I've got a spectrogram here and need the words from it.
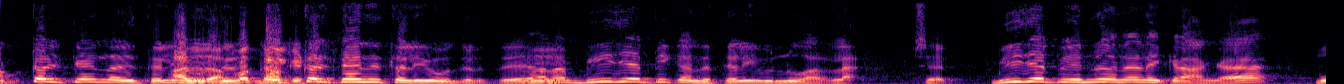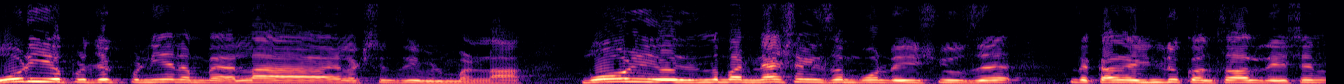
மக்கள் தேர்ந்து அது தெளிவு. மக்கள் தேர்ந்து தெளிவு வந்துடுது ஆனா பிஜேபிக்கு அந்த தெளிவு இன்னும் வரல. சரி. பிஜேபி இன்னும் என்ன நினைக்கிறாங்க? மோடியை ப்ரொஜெக்ட் பண்ணியே நம்ம எல்லா எலெக்ஷன்ஸையும் வின் பண்ணலாம். மோடி இந்த மாதிரி நேஷனலிசம் போன்ற இஷ்யூஸு இந்த க இந்து கன்சாலிடேஷன்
